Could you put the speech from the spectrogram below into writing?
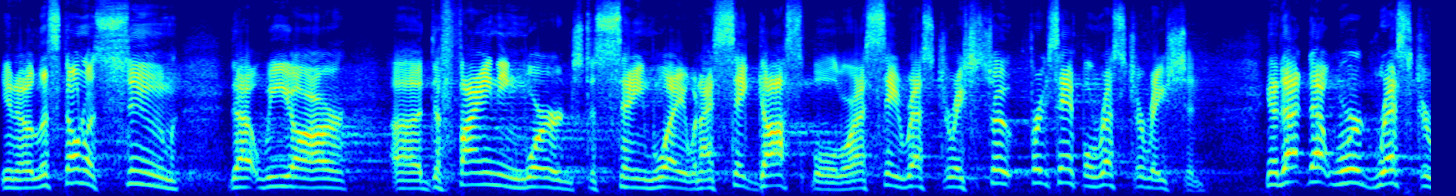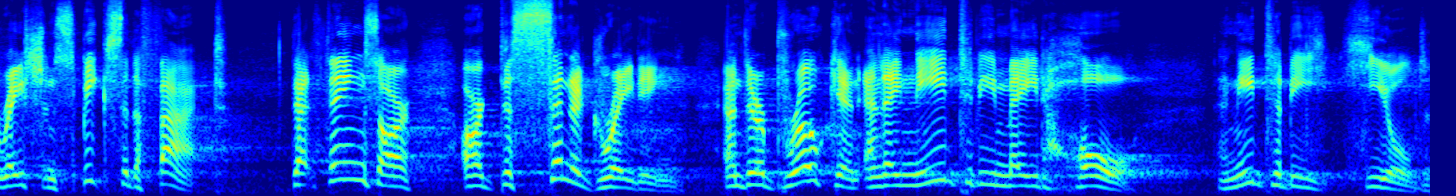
You know, let's don't assume that we are uh, defining words the same way. When I say gospel or I say restoration, so for example, restoration, you know, that, that word restoration speaks to the fact that things are, are disintegrating and they're broken and they need to be made whole. They need to be healed,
